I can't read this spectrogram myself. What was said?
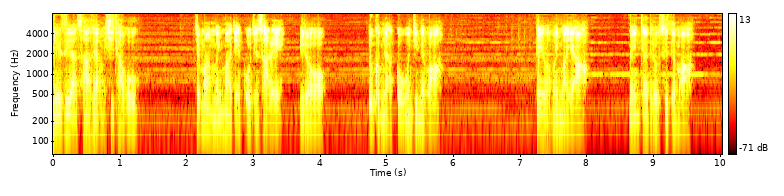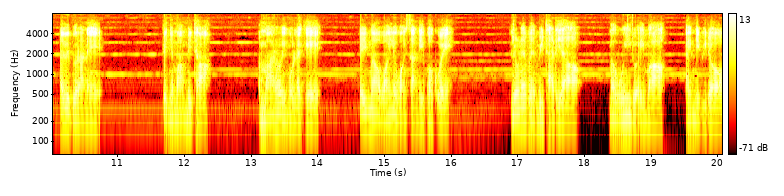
နေစရာစားစရာမရှိချဘူးကျမမိမချင်းကိုချင်းစားတယ်ပြီးတော့သူခမကိုဝင်ကြီးနဲ့ပါကဲပါမိမရာ မင်းကြိုက်တယ်လို့စီစဉ်ပါအဲ့လိုပြောတာနဲ့ကညမမိထားအမားတို့အိမ်ကိုလိုက်ခဲ့အိမ်မဝိုင်းလက်ဝိုင်းစာနေပေါ့ကွယ်ဒီလိုနဲ့ပဲမိထားတယောက်မဝင်းကြီးတို့အိမ်မှာလိုက်နေပြီးတော့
